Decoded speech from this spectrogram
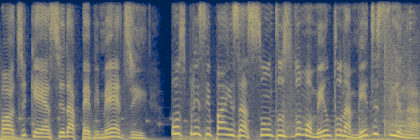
Podcast da PebMed. Os principais assuntos do momento na medicina.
